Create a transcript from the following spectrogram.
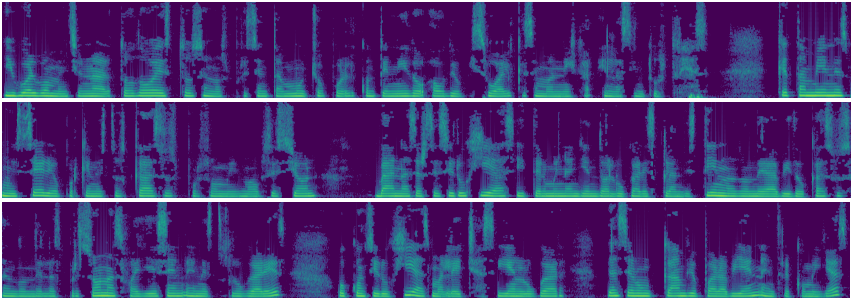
Y vuelvo a mencionar, todo esto se nos presenta mucho por el contenido audiovisual que se maneja en las industrias, que también es muy serio porque en estos casos, por su misma obsesión, van a hacerse cirugías y terminan yendo a lugares clandestinos donde ha habido casos en donde las personas fallecen en estos lugares o con cirugías mal hechas y en lugar de hacer un cambio para bien entre comillas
